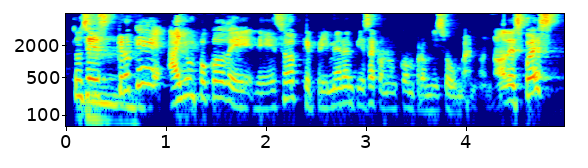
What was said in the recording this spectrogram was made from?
Entonces, mm. creo que hay un poco de, de, eso que primero empieza con un compromiso humano, ¿no? Después,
